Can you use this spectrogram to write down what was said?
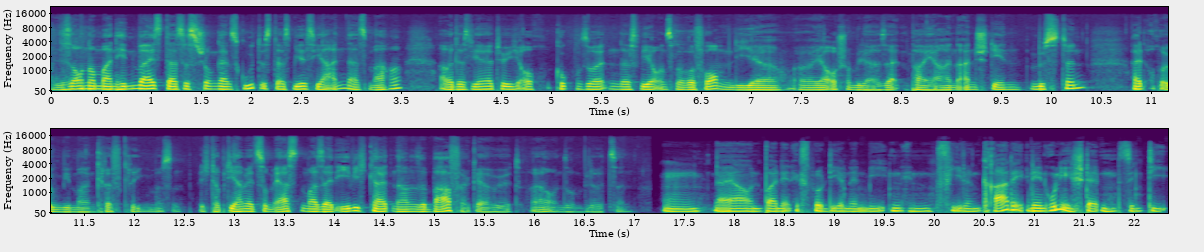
Und das ist auch nochmal ein Hinweis, dass es schon ganz gut ist, dass wir es hier anders machen, aber dass wir natürlich auch gucken sollten, dass wir unsere Reformen, die ja, äh, ja auch schon wieder seit ein paar Jahren anstehen müssten, halt auch irgendwie mal in den Griff kriegen müssen. Ich glaube, die haben jetzt zum ersten Mal seit Ewigkeiten haben sie BAföG erhöht, ja, und so ein Blödsinn. Hm, naja, und bei den explodierenden Mieten in vielen, gerade in den Unistädten, sind die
